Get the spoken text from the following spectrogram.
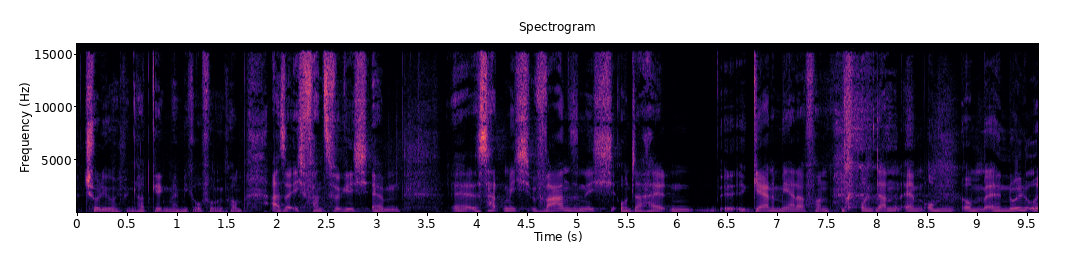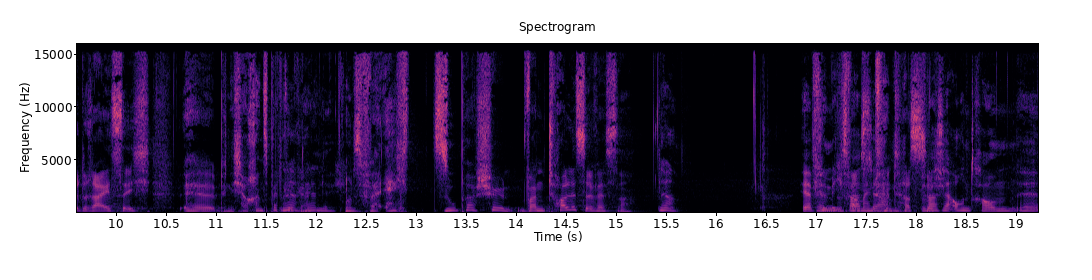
Entschuldigung, ich bin gerade gegen mein Mikrofon gekommen. Also ich fand's wirklich, ähm, äh, es hat mich wahnsinnig unterhalten, äh, gerne mehr davon. Und dann ähm, um, um äh, 0.30 Uhr äh, bin ich auch ins Bett Ja, gegangen. herrlich. Und es war echt super schön. War ein tolles Silvester. Ja. Ja, für Ähm, mich war es ja, ja auch ein Traum. Äh,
